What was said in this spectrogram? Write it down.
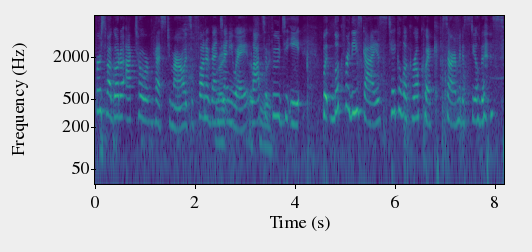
First of all, go to Oktoberfest tomorrow. It's a fun event Right, anyway. Lots of food to eat. But look for these guys. Take a look real quick. Sorry, I'm going to steal this.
